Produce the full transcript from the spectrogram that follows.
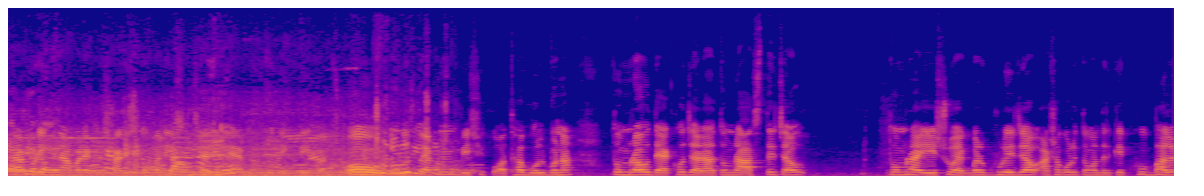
তারপরে এখানে আবার একটা শাড়ির দোকানে এই ল্যাম্পগুলো দেখতেই পাচ্ছ। তো এখন আমি বেশি কথা বলব না। তোমরাও দেখো যারা তোমরা আসতে চাও তোমরা এসো একবার ঘুরে যাও। আশা করি তোমাদেরকে খুব ভালো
